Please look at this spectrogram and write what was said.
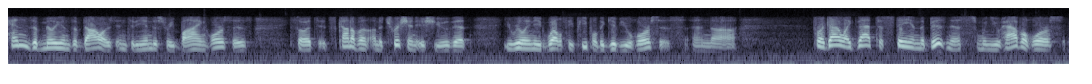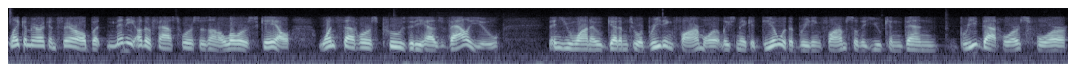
tens of millions of dollars into the industry buying horses. So it's it's kind of an, an attrition issue that you really need wealthy people to give you horses. And uh, for a guy like that to stay in the business when you have a horse like American Pharoah, but many other fast horses on a lower scale, once that horse proves that he has value, then you want to get him to a breeding farm or at least make a deal with a breeding farm so that you can then breed that horse for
